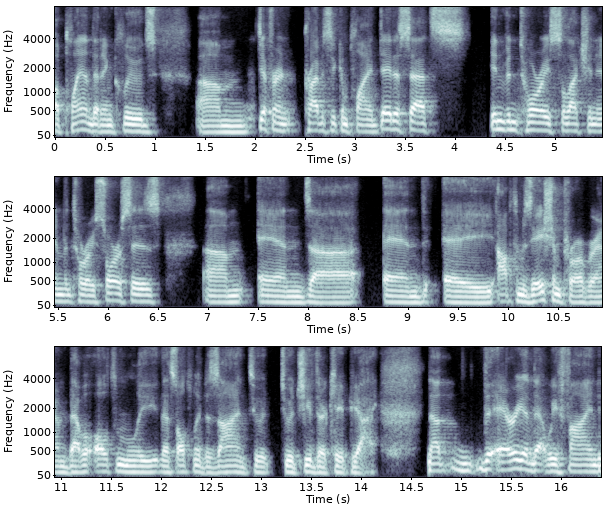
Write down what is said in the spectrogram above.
a plan that includes um, different privacy compliant data sets inventory selection inventory sources um, and uh, and a optimization program that will ultimately that's ultimately designed to to achieve their KPI. Now, the area that we find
